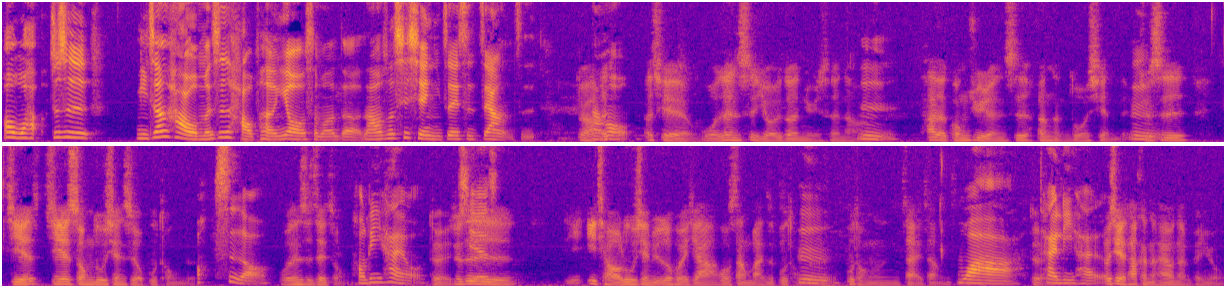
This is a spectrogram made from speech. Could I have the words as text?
哦，我好，就是你真好，我们是好朋友什么的，然后说谢谢你这次这样子。对啊，然后而且我认识有一个女生啊，嗯，她的工具人是分很多线的，嗯、就是接接送路线是有不同的。哦，是哦，我认识这种，好厉害哦，对，就是一一条路线，比如说回家或上班是不同的，嗯、不同人在这样子，哇，太厉害了，而且她可能还有男朋友，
